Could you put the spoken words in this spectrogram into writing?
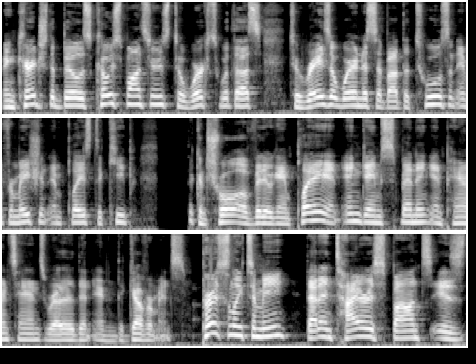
We encourage the bill's co sponsors to work with us to raise awareness about the tools and information in place to keep the control of video game play and in game spending in parents' hands rather than in the government's. Personally, to me, that entire response is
